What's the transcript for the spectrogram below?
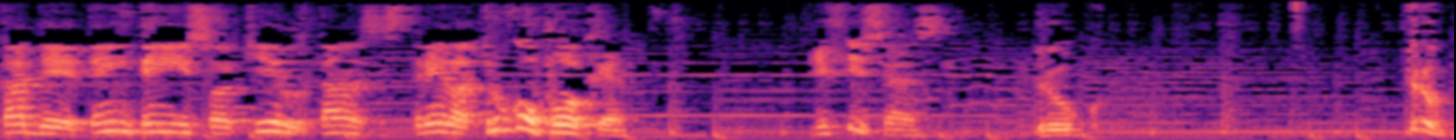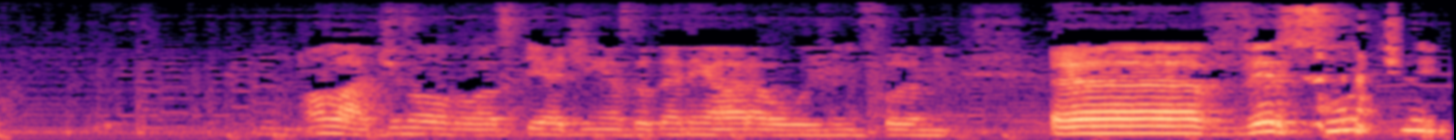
Cadê? Tem, tem isso, aquilo? Tá nas estrelas? Truco ou poker? Difícil essa. Truco. Truco. Olha lá, de novo as piadinhas do Daniel Araújo, infame. Uh, Versuti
